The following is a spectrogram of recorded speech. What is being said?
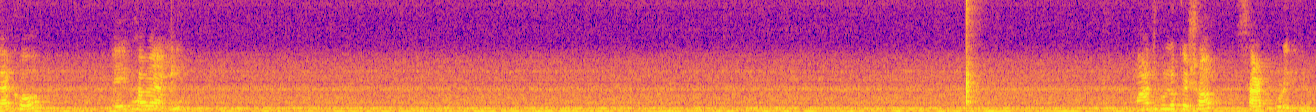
দেখো, এইভাবে আমি মাছগুলোকে সব সার্ভ করে দিলাম।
